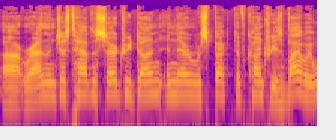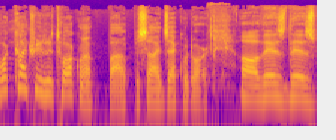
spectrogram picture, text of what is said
uh, rather than just have the surgery done in their respective countries? By the way, what countries are we talking about besides Ecuador? Oh, there's there's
